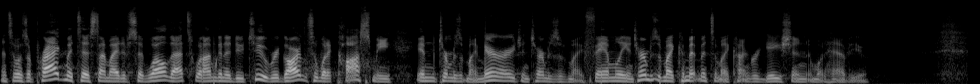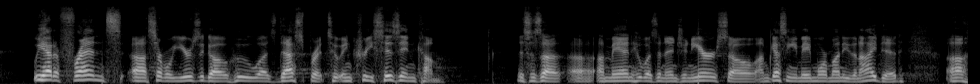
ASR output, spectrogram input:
And so, as a pragmatist, I might have said, well, that's what I'm going to do too, regardless of what it costs me in terms of my marriage, in terms of my family, in terms of my commitment to my congregation, and what have you. We had a friend uh, several years ago who was desperate to increase his income. This is a, a, a, man who was an engineer, so I'm guessing he made more money than I did. Uh,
